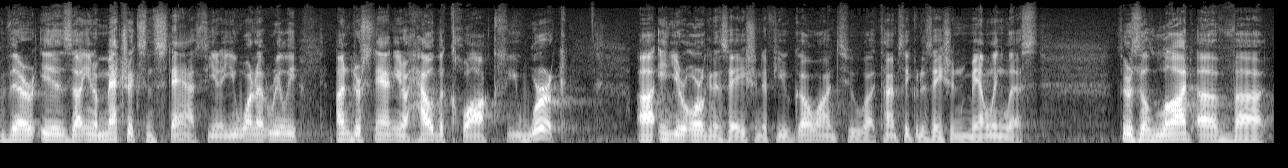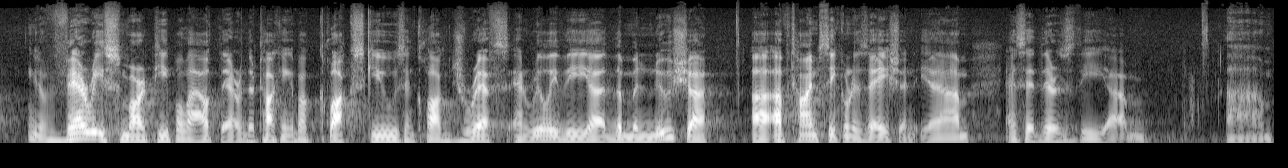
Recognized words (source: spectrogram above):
there is, uh, you know, metrics and stats. You know, you want to really understand, you know, how the clocks you work uh, in your organization, if you go onto uh, time synchronization mailing lists, there's a lot of uh, you know, very smart people out there, and they're talking about clock skews and clock drifts, and really the, uh, the minutia uh, of time synchronization. Um, as I said, there's the um, um,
